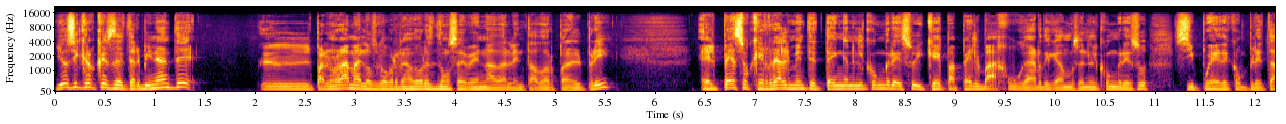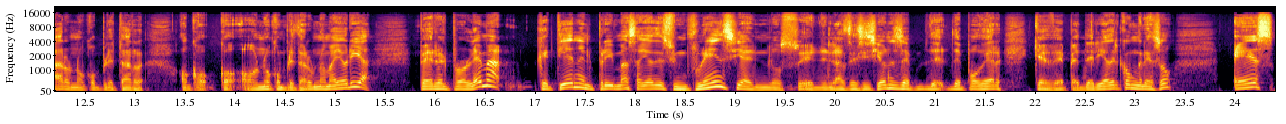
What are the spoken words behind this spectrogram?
yo sí creo que es determinante. El panorama de los gobernadores no se ve nada alentador para el PRI. El peso que realmente tenga en el Congreso y qué papel va a jugar, digamos, en el Congreso, si puede completar o no completar o, no completar una mayoría. Pero el problema que tiene el PRI, más allá de su influencia en, las decisiones de, de- de poder que dependería del Congreso, es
